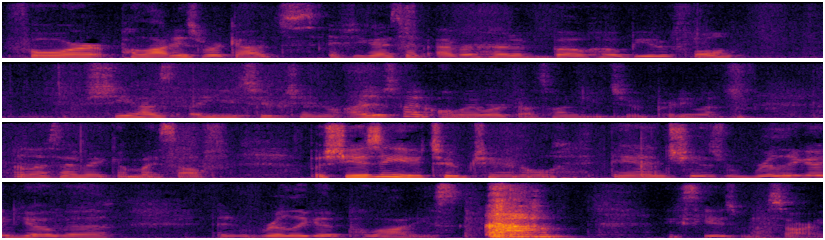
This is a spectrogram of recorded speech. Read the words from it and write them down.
For Pilates workouts, if you guys have ever heard of Boho Beautiful, she has a YouTube channel. I just find all my workouts on YouTube pretty much, unless I make them myself. But she has a YouTube channel, and she has really good yoga and really good Pilates. Excuse me, sorry.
